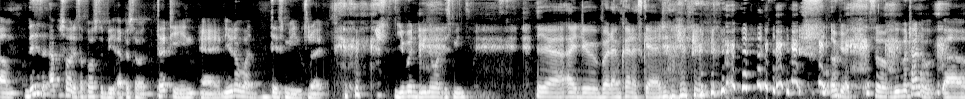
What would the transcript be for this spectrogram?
um, this episode is supposed to be episode 13, and you know what this means, right? Yuvan, do you know what this means? Yeah, I do, but I'm kind of scared. okay, so we were trying to uh,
